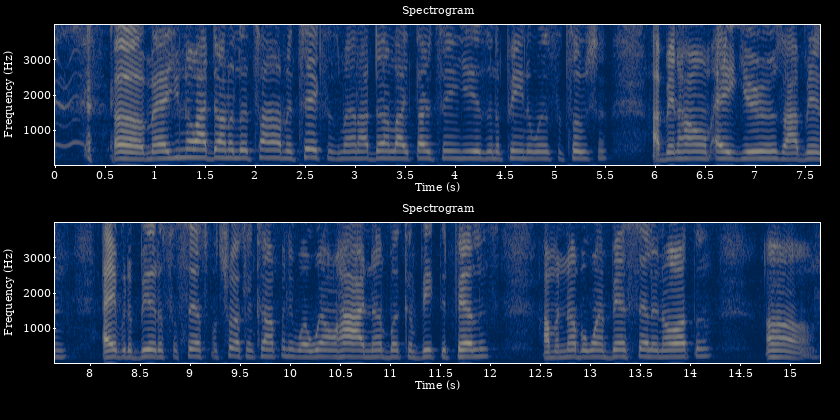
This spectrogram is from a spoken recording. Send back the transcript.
uh, man, you know I done a little time in Texas, man. I done like 13 years in the penal institution. I've been home eight years. I've been able to build a successful trucking company where we don't hire none but convicted felons. I'm a number one best-selling author. Um,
